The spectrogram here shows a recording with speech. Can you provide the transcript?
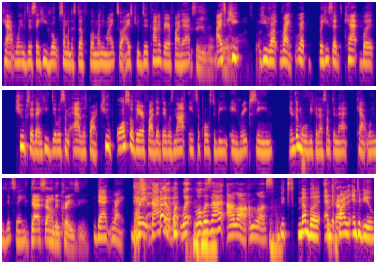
Katt Williams did say he wrote some of the stuff for Money Mike. So Ice Cube did kind of verify that. He Ice Cube, but- he wrote right, right. But he said cat, but Cube said that he did with some ad lib part. Cube also verified that there was not a, supposed to be a rape scene in the movie because that's something that Katt Williams did say. That sounded crazy. That right. Wait, back up. What, what what was that? I lost. I'm lost. Because Remember, and the Katt- part of the interview,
